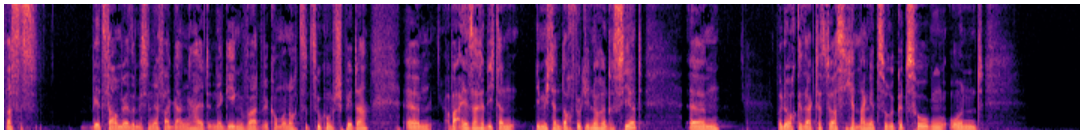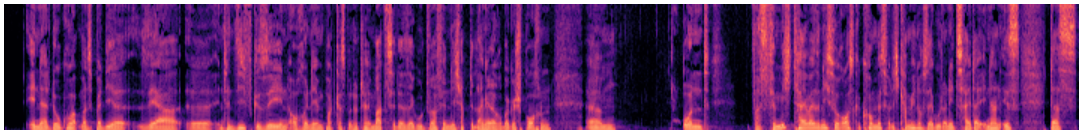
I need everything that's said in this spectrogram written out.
was ist, jetzt waren wir so ein bisschen in der Vergangenheit, in der Gegenwart, wir kommen auch noch zur Zukunft später. Ähm, aber eine Sache, die ich dann, die mich dann doch wirklich noch interessiert, ähm, weil du auch gesagt hast, du hast dich ja lange zurückgezogen und in der Doku hat man es bei dir sehr äh, intensiv gesehen, auch in dem Podcast mit Hotel Matze, der sehr gut war, finde ich. Habt ihr lange darüber gesprochen. Ähm, und was für mich teilweise nicht so rausgekommen ist, weil ich kann mich noch sehr gut an die Zeit erinnern, ist, dass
